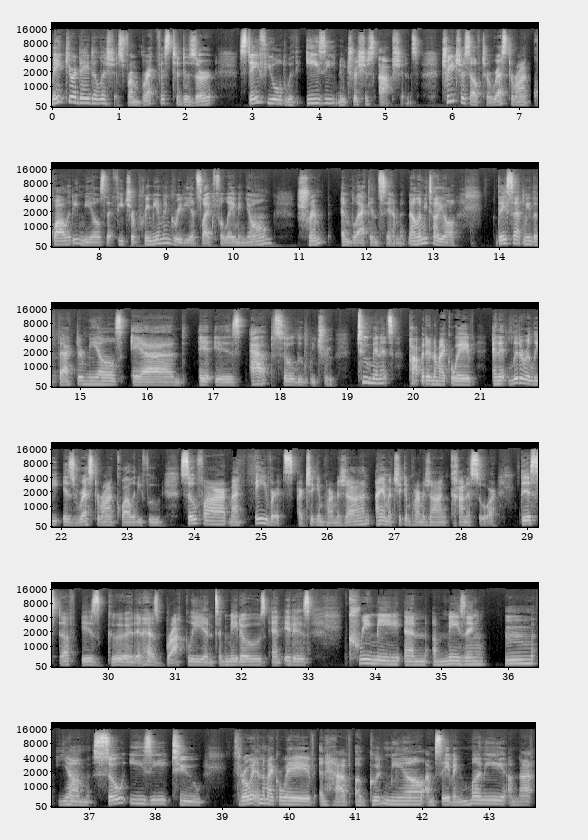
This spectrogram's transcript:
Make your day delicious from breakfast to dessert. Stay fueled with easy, nutritious options. Treat yourself to restaurant quality meals that feature premium ingredients like filet mignon, shrimp, and blackened salmon. Now, let me tell y'all, they sent me the Factor meals, and it is absolutely true. Two minutes, pop it in a microwave, and it literally is restaurant quality food. So far, my favorites are chicken parmesan. I am a chicken parmesan connoisseur. This stuff is good. It has broccoli and tomatoes, and it is creamy and amazing. Mmm, yum. So easy to throw it in the microwave and have a good meal. I'm saving money. I'm not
